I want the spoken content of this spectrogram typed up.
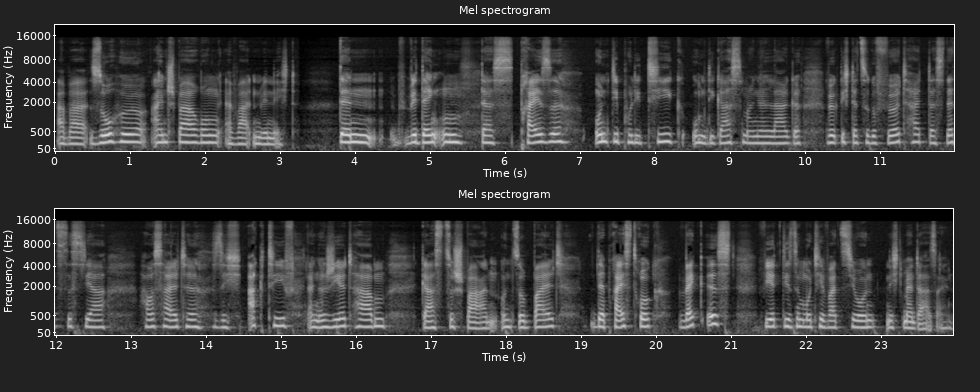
aber so hohe Einsparungen erwarten wir nicht. Denn wir denken, dass Preise und die Politik um die Gasmangellage wirklich dazu geführt hat, dass letztes Jahr Haushalte sich aktiv engagiert haben, Gas zu sparen. Und sobald der Preisdruck weg ist, wird diese Motivation nicht mehr da sein.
